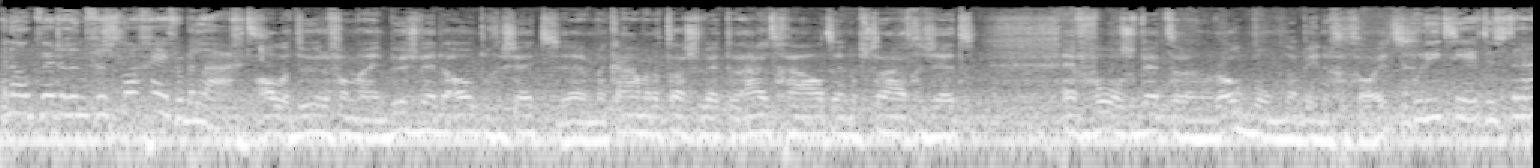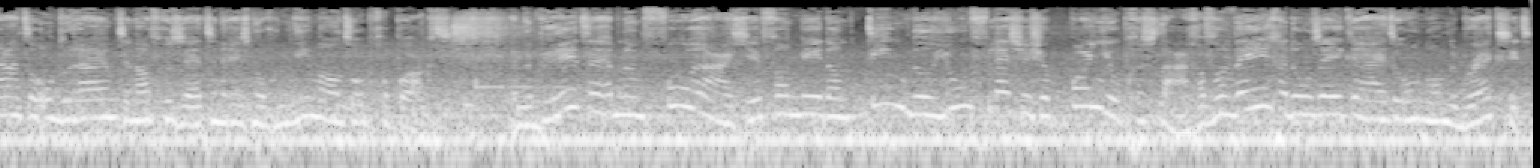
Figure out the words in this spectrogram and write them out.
En ook werd er een verslaggever belaagd. Alle deuren van mijn bus werden opengezet. Uh, mijn cameratas werd eruit gehaald en op straat gezet. En vervolgens werd er een rookbom naar binnen gegooid. De politie heeft de straten ontruimd en afgezet en er is nog niemand opgepakt. En de Britten hebben een voorraadje van meer dan 10 miljoen flessen champagne opgeslagen vanwege de onzekerheid rondom de brexit.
